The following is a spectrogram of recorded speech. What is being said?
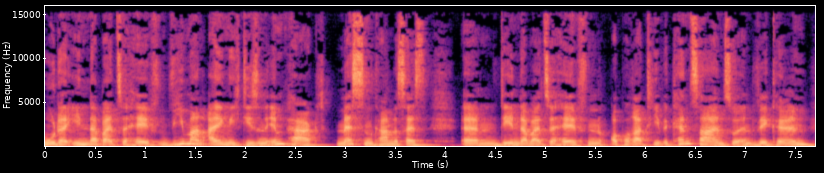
oder ihnen dabei zu helfen, wie man eigentlich diesen Impact messen kann. Das heißt, ähm, denen dabei zu helfen, operative Kennzahlen zu entwickeln,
